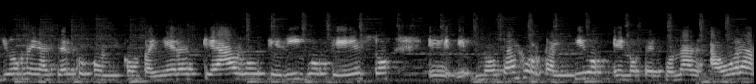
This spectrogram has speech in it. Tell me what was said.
yo me acerco con mis compañeras, qué hago, qué digo, qué eso, eh, eh, nos han fortalecido en lo personal. Ahora,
